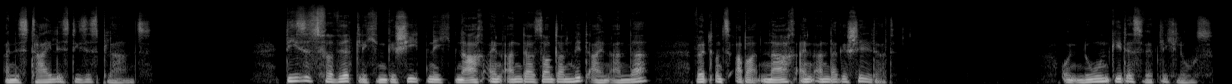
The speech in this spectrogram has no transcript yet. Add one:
eines Teiles dieses Plans. Dieses Verwirklichen geschieht nicht nacheinander, sondern miteinander, wird uns aber nacheinander geschildert. Und nun geht es wirklich los.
